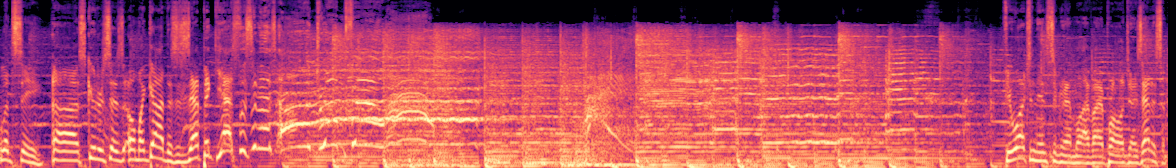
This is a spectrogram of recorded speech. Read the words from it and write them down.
Let's see. Uh, Scooter says, "Oh my God, this is epic." Yes, listen to this. Oh, drum fill. You're watching the Instagram live, I apologize. That is an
